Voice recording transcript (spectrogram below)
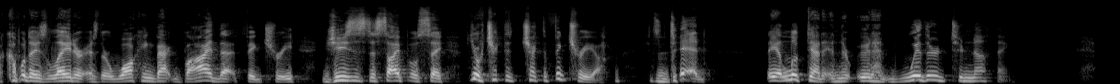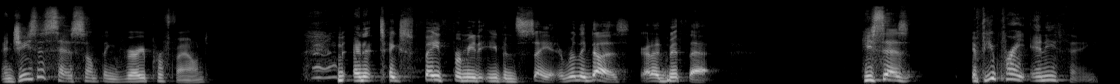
A couple days later, as they're walking back by that fig tree, Jesus' disciples say, Yo, check the, check the fig tree out. It's dead. They had looked at it and it had withered to nothing. And Jesus says something very profound. And it takes faith for me to even say it. It really does. I gotta admit that. He says, if you pray anything,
